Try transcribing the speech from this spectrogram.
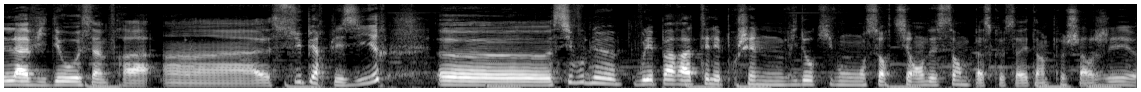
la vidéo, ça me fera un super plaisir. Si vous ne voulez pas rater les prochaines vidéos qui vont sortir en décembre, parce que ça va être un peu chargé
